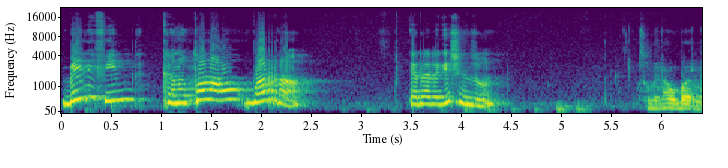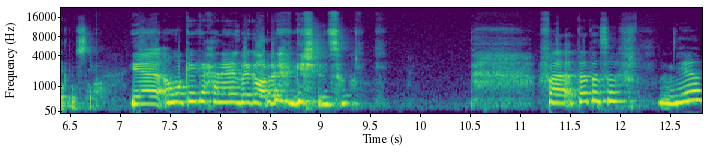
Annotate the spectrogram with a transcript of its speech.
بيلي فيلد كانوا طلعوا بره الريليجيشن زون بس هم بيلعبوا بايرن برضه الصراحة. yeah هما كده كده حاليا رجعوا ال relegation zone ف 3 0 yeah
